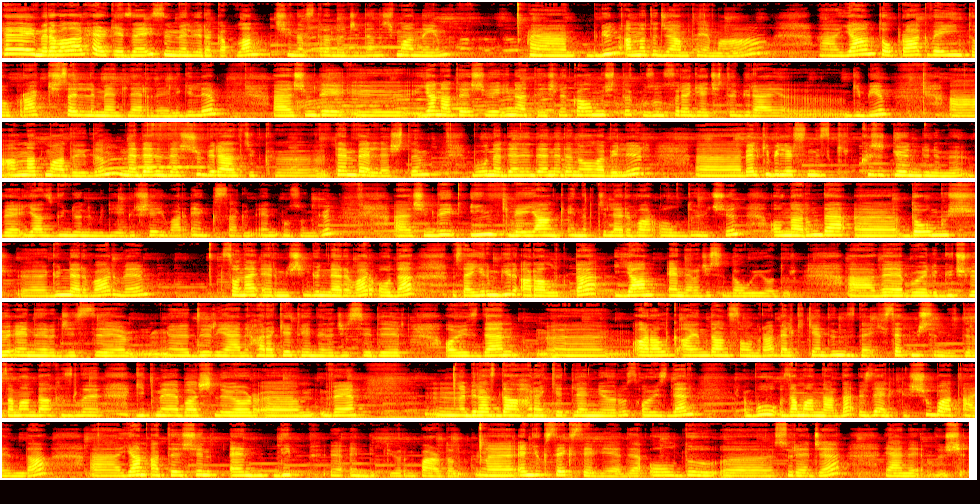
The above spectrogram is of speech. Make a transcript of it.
Hey merhabalar herkese. İsmim Elvira Kaplan. Çin astroloji danışmanıyım. Ee, Bugün anlatacağım tema e, yan toprak ve yin toprak kişisel elementlerle ilgili. Ee, Şimdi e, yan ateş ve in ateşle kalmıştık. Uzun süre geçti bir ay e, gibi. Ee, Anlatmadıydım. Nedeni de şu birazcık tembelleştim. Bu nedeni de neden olabilir? Ee, belki bilirsiniz ki kış gün dönümü ve yaz gün dönümü diye bir şey var. En kısa gün, en uzun gün. Ee, şimdi yin ve yang enerjileri var olduğu için onların da e, doğmuş e, günleri var ve sona ermiş günleri var. O da mesela 21 Aralık'ta yan enerjisi doğuyordur. Aa, ve böyle güçlü enerjisidir yani hareket enerjisidir. O yüzden e, Aralık ayından sonra belki kendiniz de hissetmişsinizdir. Zaman daha hızlı gitmeye başlıyor e, ve mm, biraz daha hareketleniyoruz. O yüzden bu zamanlarda özellikle Şubat ayında yan ateşin en dip e, en dip diyorum pardon e, en yüksek seviyede olduğu e, sürece yani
